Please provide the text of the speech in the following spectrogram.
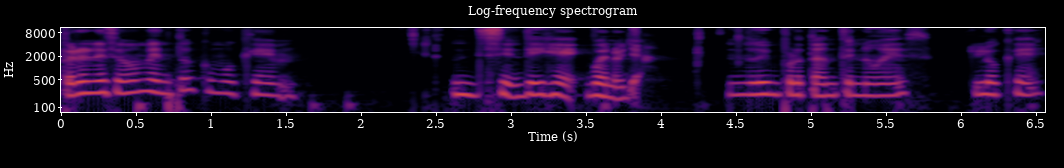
Pero en ese momento como que dije, bueno, ya, lo importante no es lo que,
